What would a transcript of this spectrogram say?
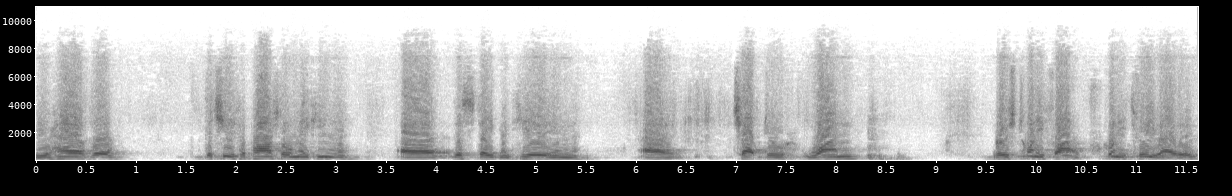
you have uh, the chief apostle making uh, this statement here in uh, chapter 1, verse 25, 23 rather,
